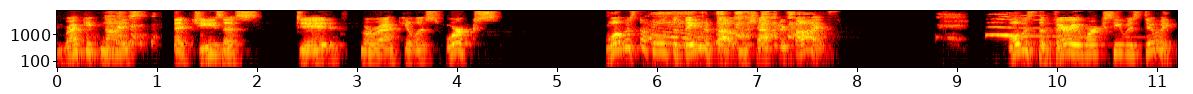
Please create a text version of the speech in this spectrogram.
recognized that Jesus did miraculous works. What was the whole debate about in chapter 5? What was the very works he was doing?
